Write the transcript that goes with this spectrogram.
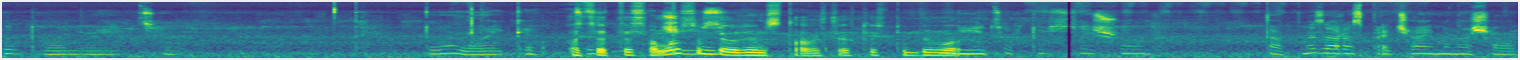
Подобається. Два лайки. А це ти сама чиїсь. собі один ставиш, чи хтось тобі лайк? Ні, це хтось зайшов. Так, ми зараз привчаємо нашого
